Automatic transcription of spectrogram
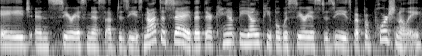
age and seriousness of disease. Not to say that there can't be young people with serious disease, but proportionally,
